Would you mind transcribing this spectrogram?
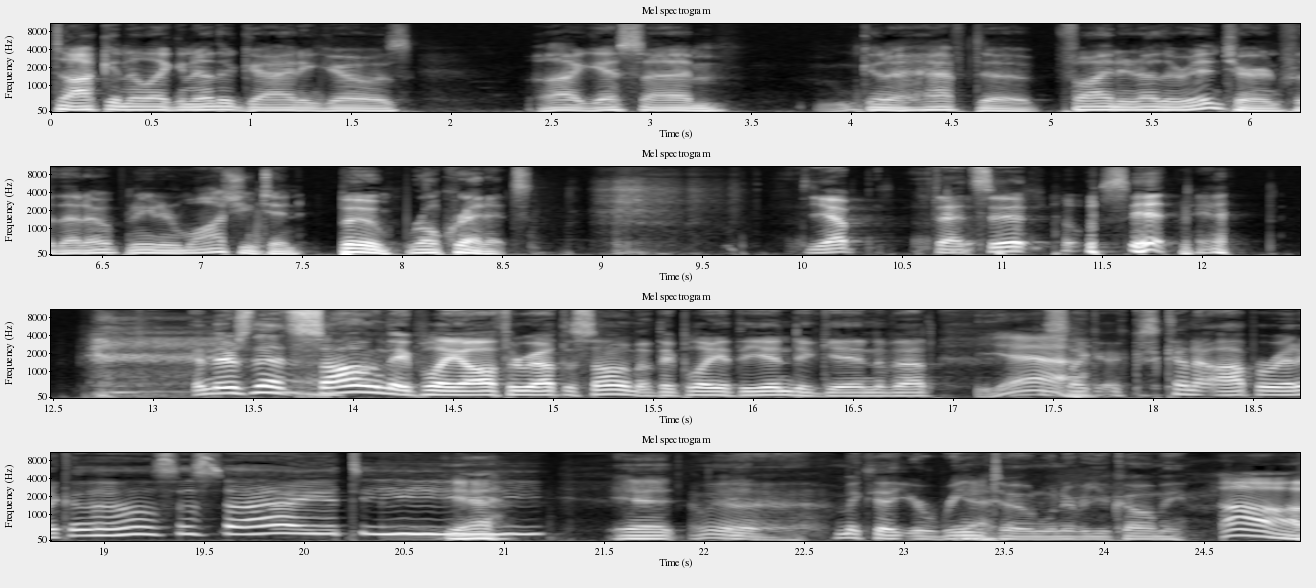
talking to like another guy, and he goes, "I guess I'm gonna have to find another intern for that opening in Washington." Boom, roll credits. Yep, that's it. That was it, man. And there's that song they play all throughout the song that they play at the end again about Yeah, it's like it's kind of operatic. Oh, society. Yeah. it. I'm gonna make that your ringtone whenever you call me. Oh,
